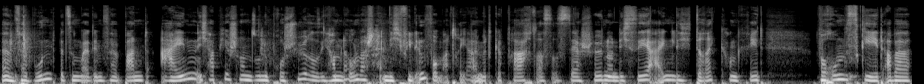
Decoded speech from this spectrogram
ähm, Verbund bzw. dem Verband ein. Ich habe hier schon so eine Broschüre. Sie haben da unwahrscheinlich viel Infomaterial mitgebracht. Das ist sehr schön und ich sehe eigentlich direkt konkret, worum es geht. Aber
